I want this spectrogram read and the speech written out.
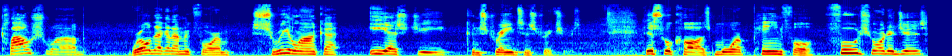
Klaus Schwab, World Economic Forum, Sri Lanka ESG constraints and strictures. This will cause more painful food shortages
